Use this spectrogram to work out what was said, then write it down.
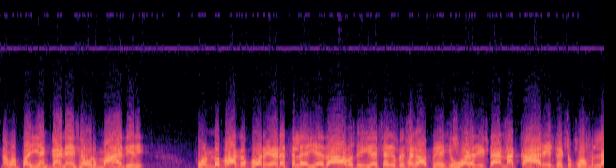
நம்ம பையன் கணேசன் ஒரு மாதிரி. பொண்ணு பார்க்க போற இடத்துல ஏதாவது எசகு பிசகா பேசி உளறிட்டான்னா காரியம் கெட்டு போகும்ல.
